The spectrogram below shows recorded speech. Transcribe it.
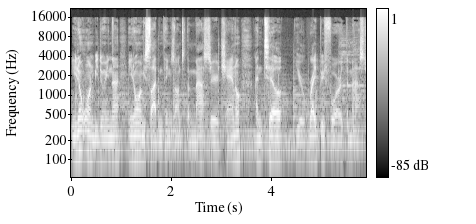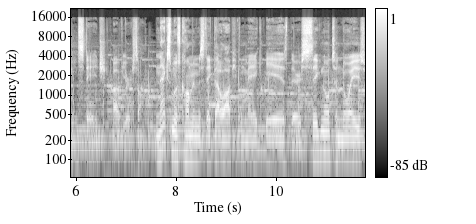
You don't want to be doing that. You don't want to be slapping things onto the master channel until you're right before the mastering stage of your song. Next most common mistake that a lot of people make is their signal to noise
